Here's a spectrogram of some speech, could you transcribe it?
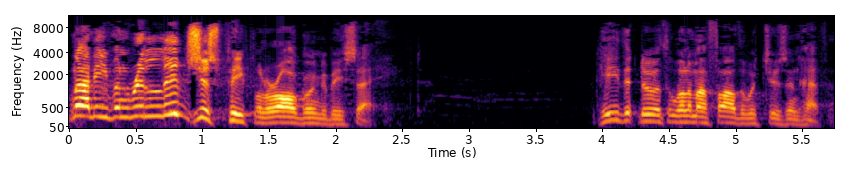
not even religious people are all going to be saved. He that doeth the will of my Father which is in heaven.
